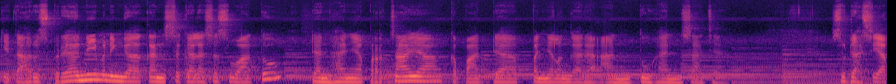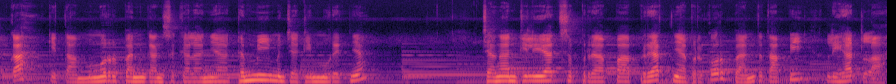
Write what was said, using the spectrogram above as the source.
Kita harus berani meninggalkan segala sesuatu dan hanya percaya kepada penyelenggaraan Tuhan saja. Sudah siapkah kita mengorbankan segalanya demi menjadi muridnya? Jangan dilihat seberapa beratnya berkorban, tetapi lihatlah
